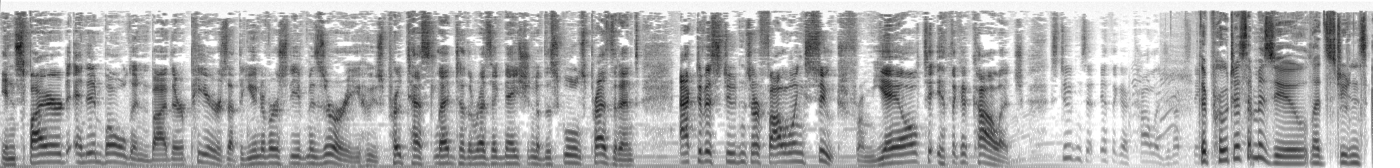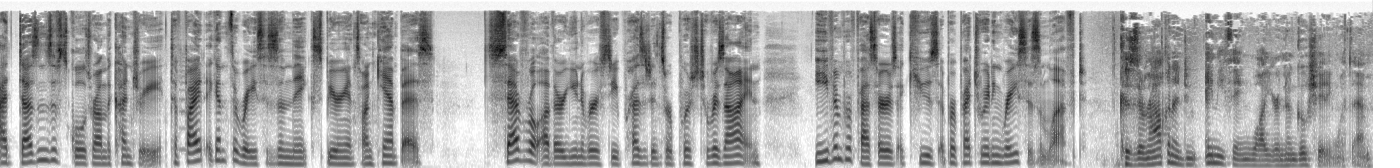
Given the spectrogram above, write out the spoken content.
Inspired and emboldened by their peers at the University of Missouri, whose protests led to the resignation of the school's president, activist students are following suit from Yale to Ithaca College. Students at Ithaca College The protests at Mizzou led students at dozens of schools around the country to fight against the racism they experience on campus. Several other university presidents were pushed to resign. Even professors accused of perpetuating racism left. Because they're not going to do anything while you're negotiating with them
